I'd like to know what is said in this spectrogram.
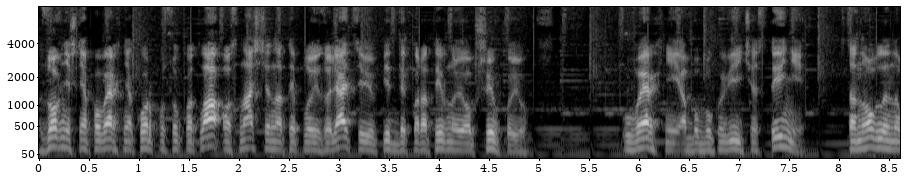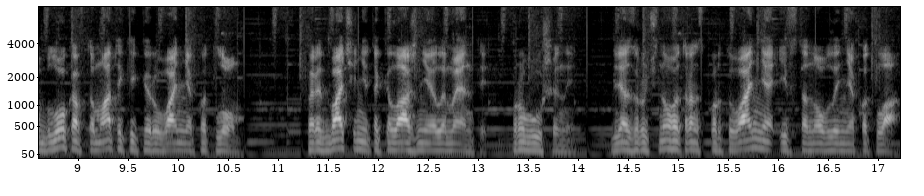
Зовнішня поверхня корпусу котла оснащена теплоізоляцією під декоративною обшивкою. У верхній або боковій частині встановлено блок автоматики керування котлом. Передбачені такелажні елементи, провушини для зручного транспортування і встановлення котла.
